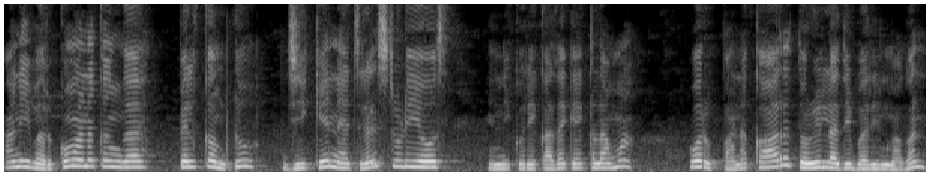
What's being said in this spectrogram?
அனைவருக்கும் வணக்கங்க. Welcome to GK natural studios இன்றைக்குரிய ஒரு கதை கேட்கலாமா? ஒரு பணக்கார தொழிலதிபரின் மகன்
